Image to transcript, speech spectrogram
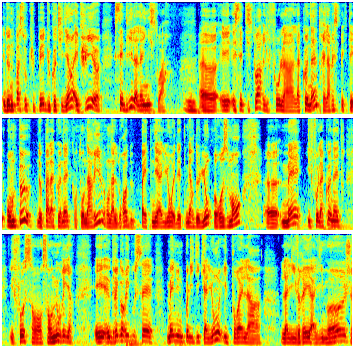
et de ne pas s'occuper du quotidien. Et puis, cette ville, elle a une histoire. Mm. Euh, et, cette histoire, il faut la, connaître et la respecter. On peut ne pas la connaître quand on arrive. On a le droit de ne pas être né à Lyon et d'être maire de Lyon, heureusement. Euh, mais il faut la connaître. Il faut s'en nourrir. Et Grégory Doucet mène une politique à Lyon. Il pourrait la la livrer à Limoges,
